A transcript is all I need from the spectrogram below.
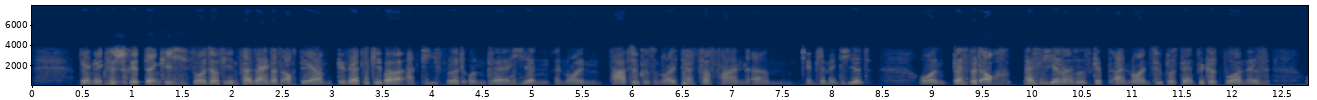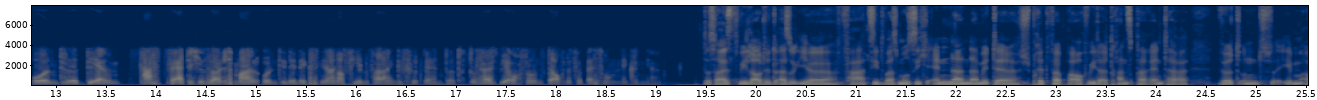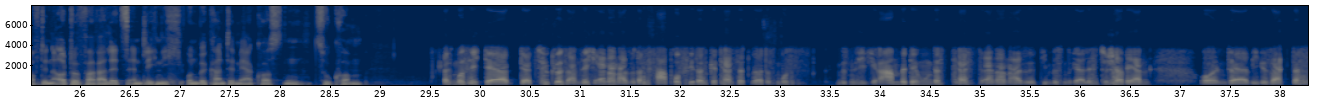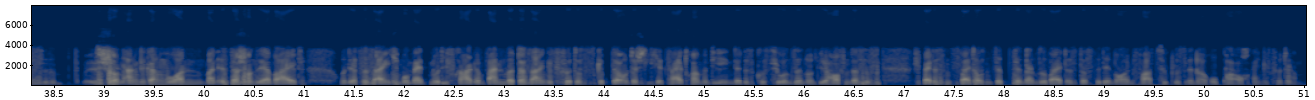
Der nächste Schritt, denke ich, sollte auf jeden Fall sein, dass auch der Gesetzgeber aktiv wird und äh, hier einen, neuen Fahrzyklus, ein neues Testverfahren ähm, implementiert. Und das wird auch passieren. Also es gibt einen neuen Zyklus, der entwickelt worden ist und äh, der fast fertig ist, sage ich mal, und in den nächsten Jahren auf jeden Fall eingeführt werden wird. Das heißt, wir hoffen uns da auch eine Verbesserung in den nächsten Jahren. Das heißt, wie lautet also Ihr Fazit? Was muss sich ändern, damit der Spritverbrauch wieder transparenter wird und eben auf den Autofahrer letztendlich nicht unbekannte Mehrkosten zukommen? Es muss sich der, der Zyklus an sich ändern, also das Fahrprofil, das getestet wird. Es muss, müssen sich die Rahmenbedingungen des Tests ändern, also die müssen realistischer werden. Und äh, wie gesagt, das ist schon angegangen worden, man ist da schon sehr weit. Und jetzt ist eigentlich im Moment nur die Frage, wann wird das eingeführt? Es gibt da unterschiedliche Zeiträume, die in der Diskussion sind. Und wir hoffen, dass es spätestens 2017 dann soweit ist, dass wir den neuen Fahrzyklus in Europa auch eingeführt haben.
